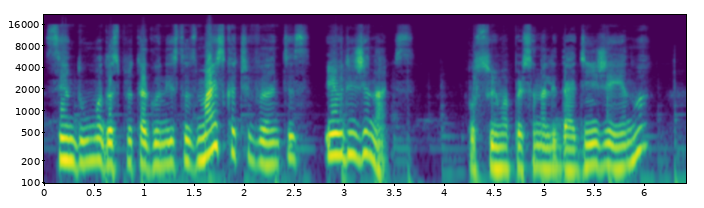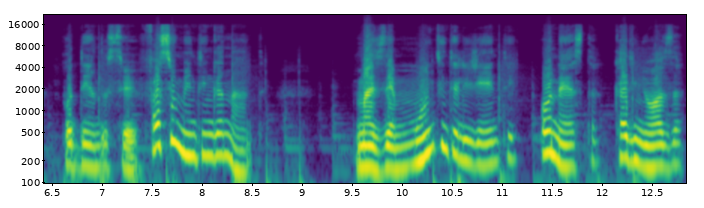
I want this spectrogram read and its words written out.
sendo uma das protagonistas mais cativantes e originais, possui uma personalidade ingênua, podendo ser facilmente enganada, mas é muito inteligente, honesta, carinhosa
